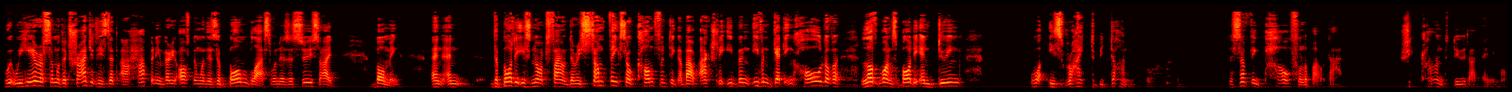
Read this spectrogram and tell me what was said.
We, we hear of some of the tragedies that are happening very often when there's a bomb blast, when there's a suicide bombing. And, and the body is not found. There is something so comforting about actually even, even getting hold of a loved one's body and doing what is right to be done. There's something powerful about that. She can't do that anymore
